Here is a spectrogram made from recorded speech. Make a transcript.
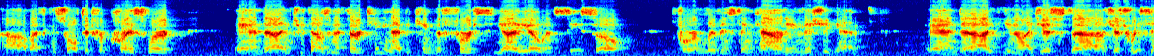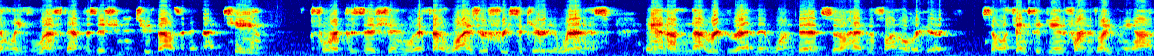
Uh, I've consulted for Chrysler. And uh, in 2013, I became the first CIO and CISO for Livingston County, Michigan. And, uh, you know, I just, uh, just recently left that position in 2019 for a position with uh, Wizer Free Security Awareness. And I'm not regretting it one bit, so having fun over here. So thanks again for inviting me on.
